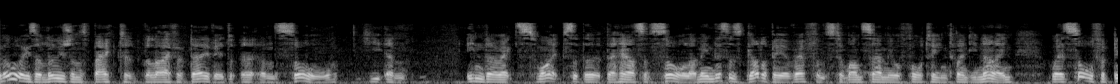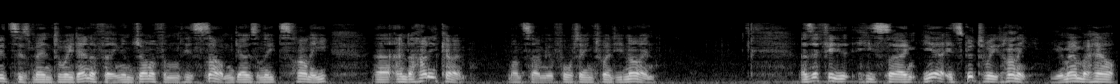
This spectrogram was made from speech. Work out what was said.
With all these allusions back to the life of David uh, and Saul, he, and indirect swipes at the, the house of Saul, I mean, this has got to be a reference to 1 Samuel 14:29, where Saul forbids his men to eat anything, and Jonathan, his son, goes and eats honey uh, and a honeycomb. 1 Samuel 14:29. As if he, he's saying, yeah, it's good to eat honey. You remember how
